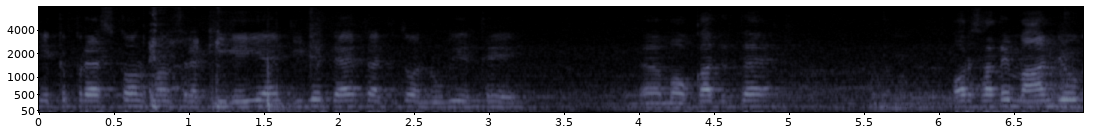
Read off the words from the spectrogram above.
ਇੱਕ ਪ੍ਰੈਸ ਕਾਨਫਰੰਸ ਰੱਖੀ ਗਈ ਹੈ, ਜਿਹਦੇ ਤਹਿਤ ਅੱਜ ਤੁਹਾਨੂੰ ਵੀ ਇੱਥੇ ਮੌਕਾ ਦਿੱਤਾ ਹੈ। ਔਰ ਸਾਡੇ ਮਾਨਯੋਗ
